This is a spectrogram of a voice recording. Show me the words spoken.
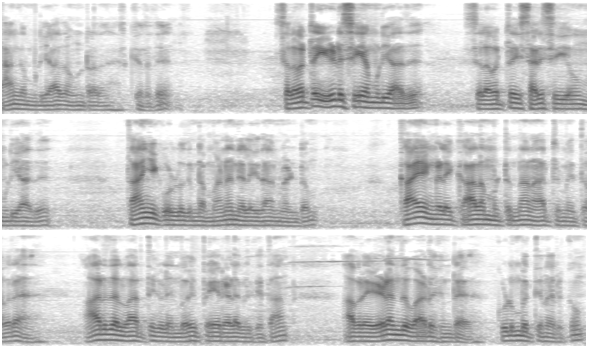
தாங்க முடியாத ஒன்றாக இருக்கிறது. சிலவற்றை ஈடு செய்ய முடியாது சிலவற்றை சரி செய்யவும் முடியாது. தாங்கிக் கொள்ளுகின்ற மனநிலை தான் வேண்டும். காயங்களை காலம் மட்டும்தான் ஆற்றுமே தவிர ஆறுதல் வார்த்தைகள் என்பவை பெயரளவிற்குத்தான் அவரை இழந்து வாடுகின்ற குடும்பத்தினருக்கும்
